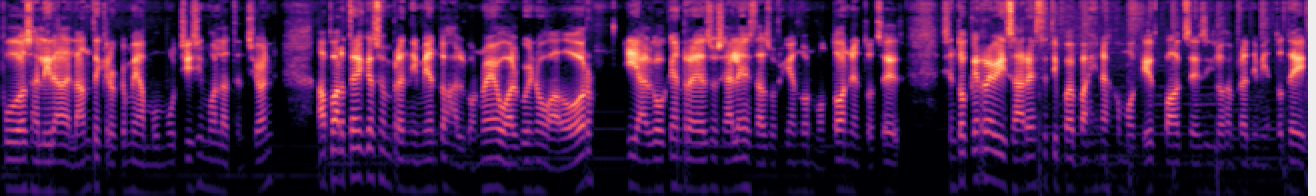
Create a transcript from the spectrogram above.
pudo salir adelante, creo que me llamó muchísimo la atención. Aparte de que su emprendimiento es algo nuevo, algo innovador, y algo que en redes sociales está surgiendo un montón. Entonces, siento que revisar este tipo de páginas como Giftboxes y los emprendimientos de,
